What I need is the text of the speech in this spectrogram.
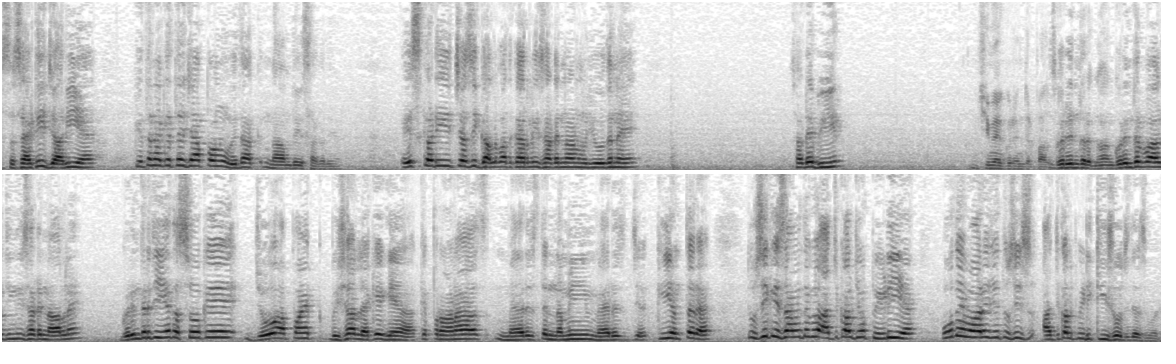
ਸੋਸਾਇਟੀ ਜਾਰੀ ਹੈ ਕਿਤੇ ਨਾ ਕਿਤੇ ਜਾਂ ਆਪਾਂ ਨੂੰ ਇਹਦਾ ਨਾਮ ਦੇ ਸਕਦੇ ਹਾਂ। ਇਸ ਕੜੀ 'ਚ ਅਸੀਂ ਗੱਲਬਾਤ ਕਰ ਲਈ ਸਾਡੇ ਨਾਲ ਮੌਜੂਦ ਨੇ ਸਾਡੇ ਵੀਰ ਜੀ ਮੈਂ ਗੁਰਿੰਦਰਪਾਲ ਸਿੰਘ। ਗੁਰਿੰਦਰ ਗੁਰਿੰਦਰਪਾਲ ਜੀ ਜੀ ਸਾਡੇ ਨਾਲ ਨੇ। ਗੁਰਿੰਦਰ ਜੀ ਇਹ ਦੱਸੋ ਕਿ ਜੋ ਆਪਾਂ ਇੱਕ ਵਿਸ਼ਾ ਲੈ ਕੇ ਗਏ ਆ ਕਿ ਪੁਰਾਣਾ ਮੈਰਿਜ ਤੇ ਨਵੀਂ ਮੈਰਿਜ ਕੀ ਅੰਤਰ ਹੈ ਤੁਸੀਂ ਕੀ ਸਮਝਦੇ ਹੋ ਅੱਜ ਕੱਲ ਜੋ ਪੀੜ੍ਹੀ ਹੈ ਉਹਦੇ ਬਾਰੇ ਜੇ ਤੁਸੀਂ ਅੱਜ ਕੱਲ ਪੀੜ੍ਹੀ ਕੀ ਸੋਚਦੇ ਇਸ ਬਾਰੇ?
